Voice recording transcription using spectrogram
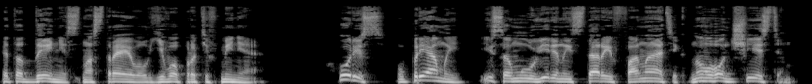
это Деннис настраивал его против меня. Хорис упрямый и самоуверенный старый фанатик, но он честен.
